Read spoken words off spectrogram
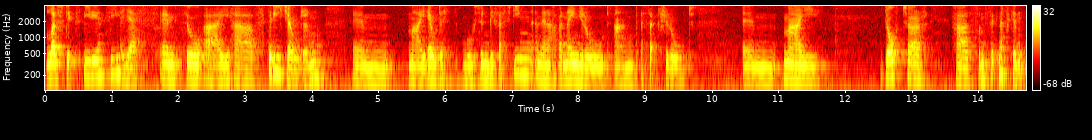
lived experiences. Yes. Um, so I have three children. Um, my eldest will soon be 15, and then I have a nine-year-old and a six-year-old. Um, my daughter has some significant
